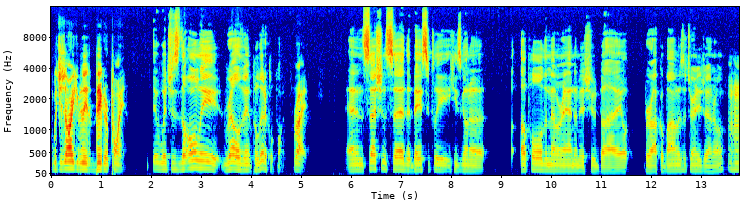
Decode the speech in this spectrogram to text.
Which is arguably the bigger point. Which is the only relevant political point. Right. And Sessions said that basically he's going to uphold the memorandum issued by Barack Obama's Attorney General Mm-hmm.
